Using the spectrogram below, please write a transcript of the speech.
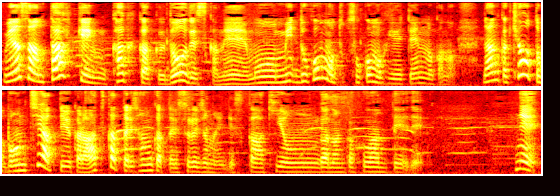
皆さん、他府県各々どうですかね？もうみ、どこもそこも増えてんのかな？なんか京都盆地やっていうから暑かったり寒かったりするじゃないですか。気温がなんか不安定で。ね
